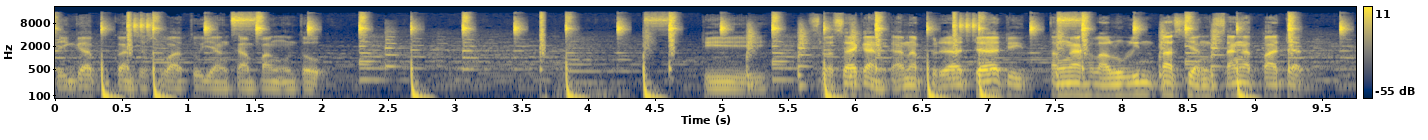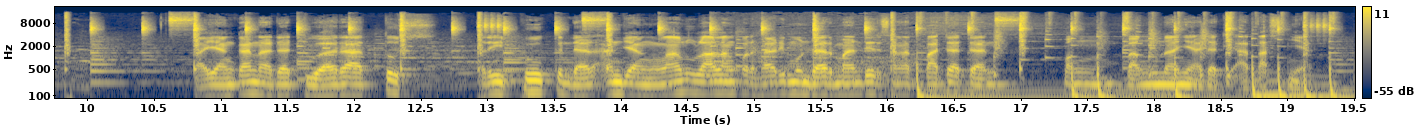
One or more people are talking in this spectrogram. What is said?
sehingga bukan sesuatu yang gampang untuk diselesaikan karena berada di tengah lalu lintas yang sangat padat. Bayangkan ada 200 ribu kendaraan yang lalu lalang per hari mondar mandir sangat padat dan pembangunannya ada di atasnya.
